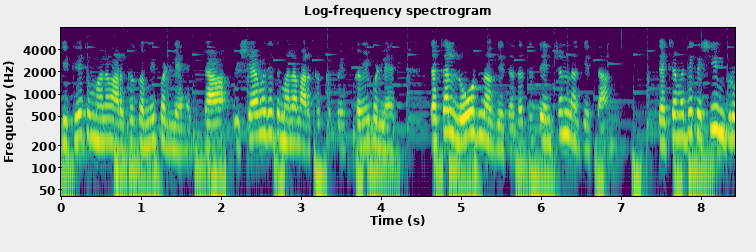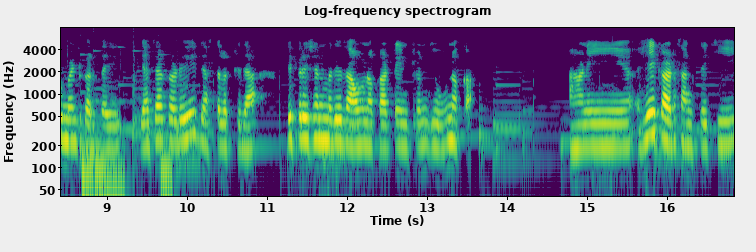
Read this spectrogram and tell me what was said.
जिथे तुम्हाला मार्क कमी पडले आहेत ज्या विषयामध्ये तुम्हाला मार्क कमी पडले आहेत त्याचा लोड न घेता त्याचं टेन्शन न घेता त्याच्यामध्ये कशी इम्प्रूव्हमेंट करता येईल याच्याकडे जास्त लक्ष द्या. डिप्रेशनमध्ये जाऊ नका टेन्शन घेऊ नका. आणि हे कार्ड सांगते की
